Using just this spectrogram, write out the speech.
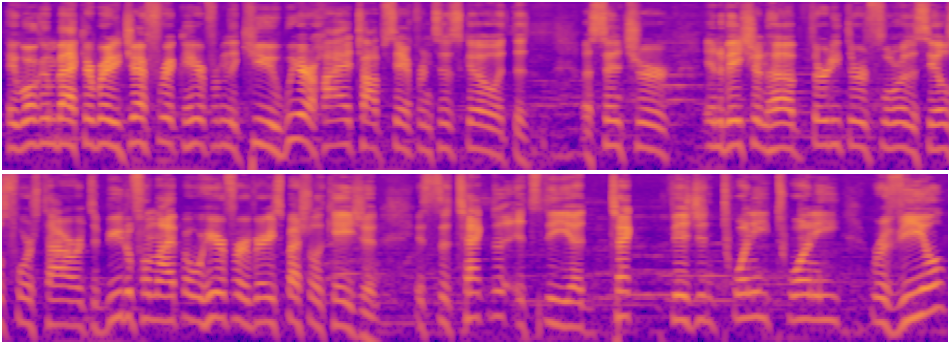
Hey, welcome back everybody. Jeff Frick here from theCUBE. We are high atop San Francisco at the Accenture Innovation Hub, 33rd floor of the Salesforce Tower. It's a beautiful night, but we're here for a very special occasion. It's the Tech, it's the uh, Tech Vision 2020 reveal,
